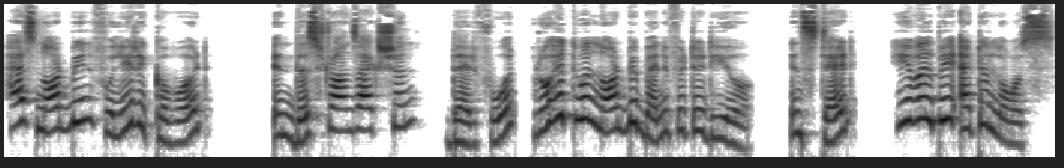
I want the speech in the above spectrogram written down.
has not been fully recovered in this transaction, therefore Rohit will not be benefited here. Instead, he will be at a loss.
